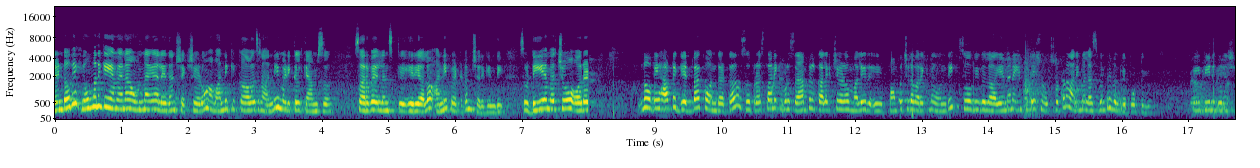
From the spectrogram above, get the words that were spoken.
రెండోది హ్యూమన్కి ఏమైనా ఉన్నాయా లేదని చెక్ చేయడం. అవన్నీకి కావాల్సిన అన్ని మెడికల్ క్యాంప్స్ సర్వేలెన్స్ ఏరియాలో అన్ని పెట్టడం జరిగింది. So DMHO already no we have to get back on that so ప్రస్తుతానికి ఇప్పుడు శాంపిల్ కలెక్ట్ చేయడం మళ్ళీ పంపించడం వరకునే ఉంది. సో వీ విల్ ఏమైనా ఇన్ఫర్మేషన్ వచ్చినప్పుడు animal husbandry will report to you దీని గురించి.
